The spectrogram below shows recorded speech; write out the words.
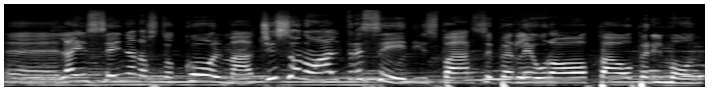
eh, la insegnano a Stoccolma. Ci sono altre sedi sparse per l'Europa o per il mondo?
